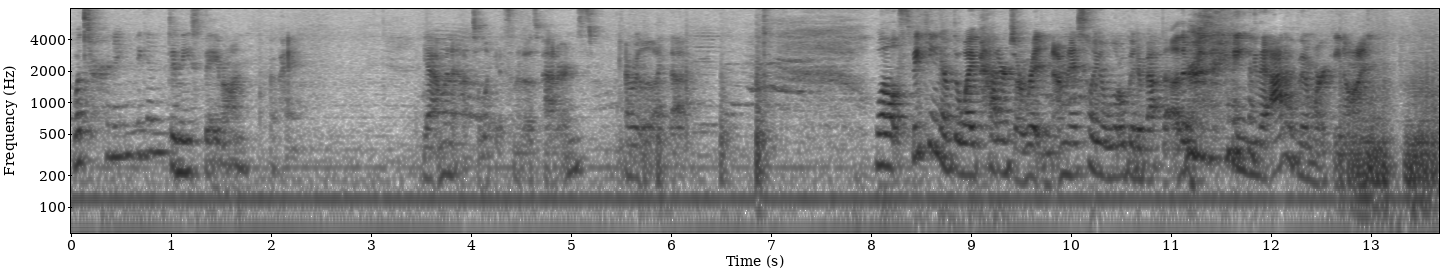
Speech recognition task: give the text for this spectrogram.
What's her name again? Denise Bayron. Okay. Yeah, I'm gonna have to look at some of those patterns. I really like that. Well, speaking of the way patterns are written, I'm gonna tell you a little bit about the other thing that I have been working on.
